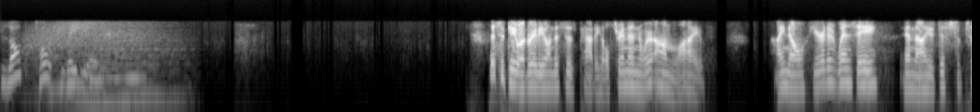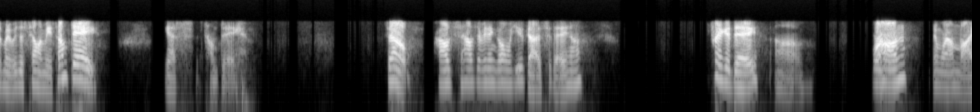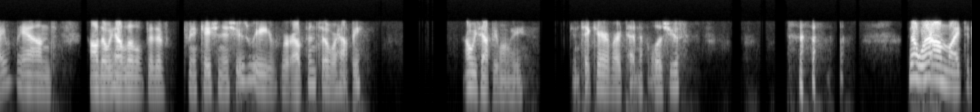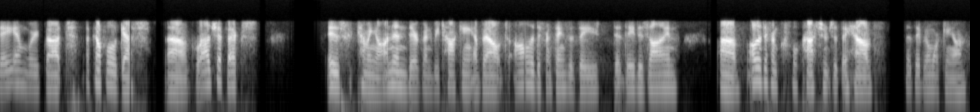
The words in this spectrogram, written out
Blog Talk Radio. This is KWAD Radio, and this is Patty Holstrin, and we're on live. I know, here it is Wednesday, and uh, you just somebody was just telling me it's day. Yes, it's hump day. So, how's how's everything going with you guys today, huh? Pretty good day. Uh, we're on and we're on live, and although we had a little bit of communication issues, we were up, and so we're happy. Always happy when we can take care of our technical issues. no, we're on live today, and we've got a couple of guests. Uh, GarageFX is coming on, and they're going to be talking about all the different things that they that they design, uh, all the different cool costumes that they have that they've been working on,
